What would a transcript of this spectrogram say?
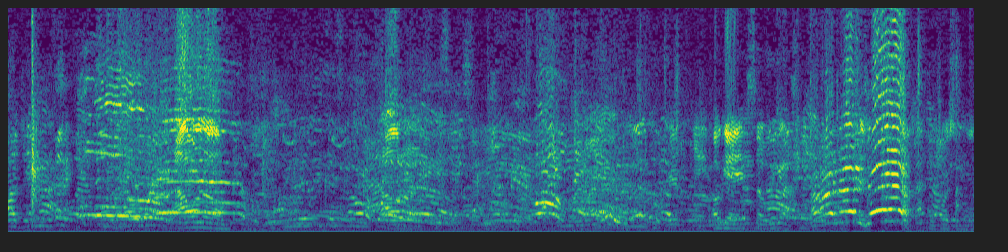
아직 Okay, so we got. All right, now he's here. Unfortunately.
